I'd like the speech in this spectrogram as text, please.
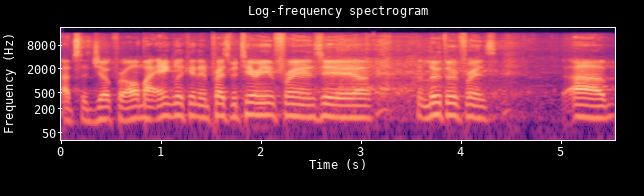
that's a joke for all my Anglican and Presbyterian friends here, Lutheran friends. Um,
